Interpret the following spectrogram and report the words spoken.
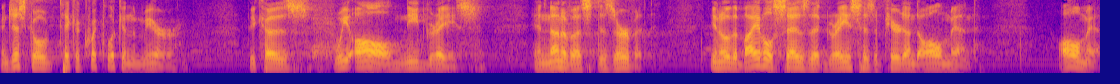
and just go take a quick look in the mirror because we all need grace and none of us deserve it. You know, the Bible says that grace has appeared unto all men. All men.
